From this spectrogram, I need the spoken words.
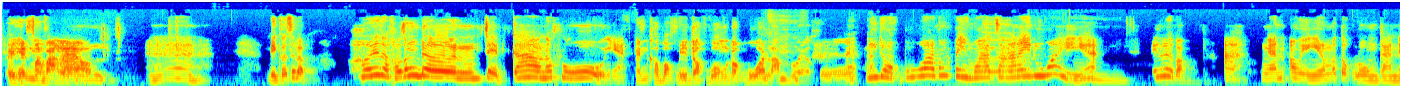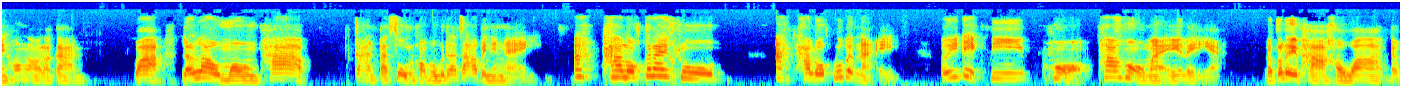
เคยเห็นมาบ้างแล้วอ่าเด็กก็จะแบบเฮ้ยแต่เขาต้องเดินเจ็ดเก้าวนะครูอย่างเงี้ยเห็นเขาบอกมีดอกบวงดอกบัวรับด้วยอะครูมีดอกบัวต้องเปล่งวาจาได้ด้วยอย่างเงี้ยอืมนี่ก็เลยแบบ อะงั้นเอาอย่างนี้เรามาตกลงกันในห้องเราละกัน ว่าแล้วเรามองภาพการประสูติของพระพุทธเจ้าเป็นยังไงอะทารกก็ได้ครูอะทารกรูปแบบไหน เอ้ยเด็กมีห่อผ้าห่อไหมอะไรอย่างเงี้ยแล้วก็เลยพาเขาวาดแบบ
